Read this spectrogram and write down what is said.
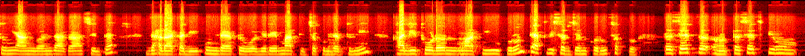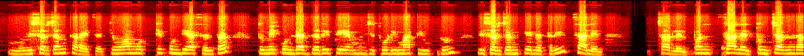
तुम्ही अंगण जागा असेल तर झाडाखाली कुंड्यात वगैरे मातीच्या कुंड्यात तुम्ही खाली थोडं माती उकरून त्यात विसर्जन करू शकतो. तसेच तसेच किंवा विसर्जन करायचं. किंवा मोठी कुंडी असेल तर तुम्ही कुंड्यात जरी ते म्हणजे थोडी माती उकरून विसर्जन केलं तरी चालेल. चालेल. पण चालेल तुमच्या घरात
